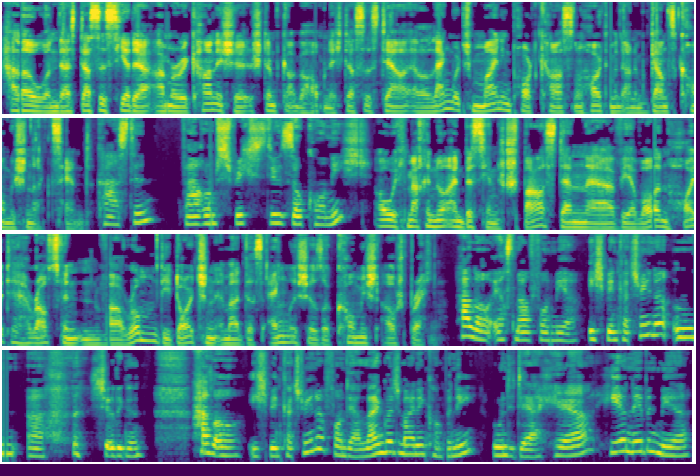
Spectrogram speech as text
Hallo, und das, das ist hier der amerikanische, stimmt gar überhaupt nicht. Das ist der Language Mining Podcast und heute mit einem ganz komischen Akzent. Carsten, warum sprichst du so komisch? Oh, ich mache nur ein bisschen Spaß, denn äh, wir wollen heute herausfinden, warum die Deutschen immer das Englische so komisch aussprechen. Hallo, erstmal von mir. Ich bin Katrina und, äh, Entschuldigung. Hallo, ich bin Katrina von der Language Mining Company und der Herr hier neben mir,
